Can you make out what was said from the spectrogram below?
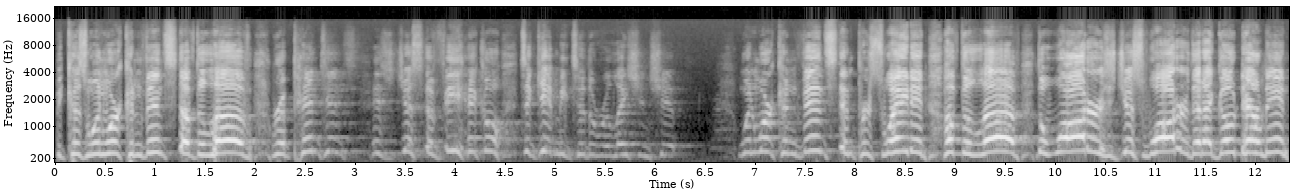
Because when we're convinced of the love, repentance is just a vehicle to get me to the relationship. When we're convinced and persuaded of the love, the water is just water that I go down in.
